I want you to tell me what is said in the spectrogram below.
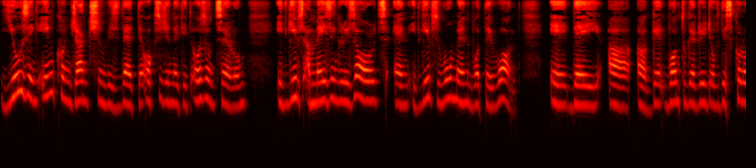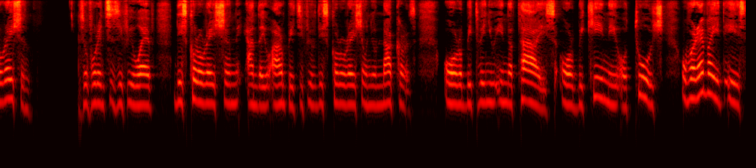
using in conjunction with that the oxygenated ozone serum, it gives amazing results and it gives women what they want. Uh, they uh, uh, get, want to get rid of discoloration. So, for instance, if you have discoloration under your armpits, if you have discoloration on your knuckles, or between your inner thighs, or bikini, or tush, or wherever it is,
